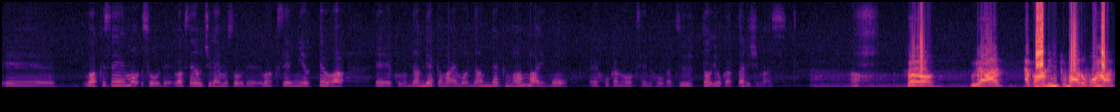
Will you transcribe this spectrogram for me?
えー惑星もそうで惑星の違いもそうで惑星によっては、えーこの何百枚も何百万枚も、えー他の惑星の方がずっと良かったりします。So, we are, according to our work,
